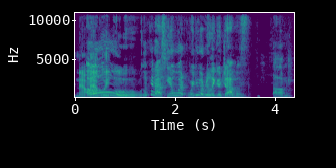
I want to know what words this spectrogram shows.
Now have we? Oh, look at us! You know what? We're doing a really good job of um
